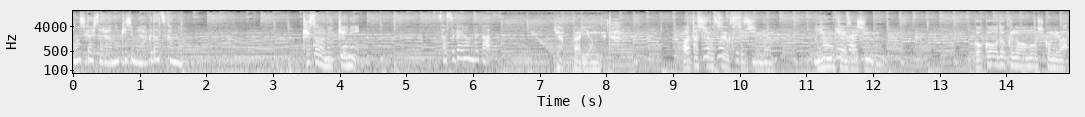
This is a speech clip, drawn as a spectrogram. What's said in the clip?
もしかしたらあの記事も役立つかも。今朝の日経に。さすが読んでた。やっぱり読んでた。私を強くする新聞。日本経済新聞。ご購読のお申し込みは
